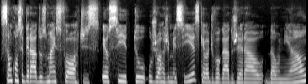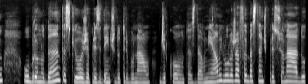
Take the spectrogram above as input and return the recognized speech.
são considerados mais fortes. Eu cito o Jorge Messias, que é o advogado-geral da União, o Bruno Dantas, que hoje é presidente do Tribunal de Contas da União, e Lula já foi bastante pressionado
